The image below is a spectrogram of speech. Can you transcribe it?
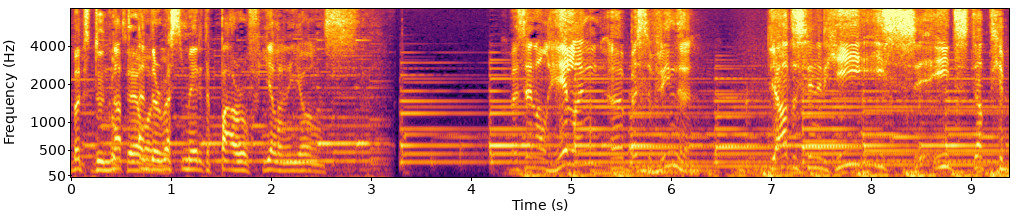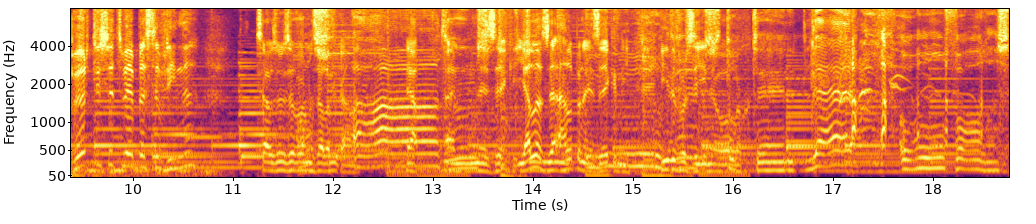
But do not underestimate the power of Jelle en Jonas. We zijn al heel lang eh, beste vrienden. Ja, de synergie is iets dat gebeurt tussen twee beste vrienden. Ik zou sowieso voor mezelf gaan. Ja, en nee, zeker. Jelle ze helpen nee, zeker niet. Ieder voor zich in de oorlog. En het lijkt of alles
